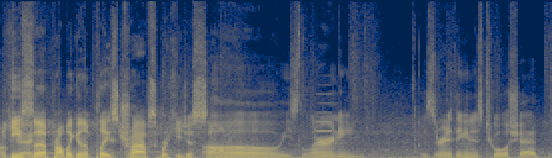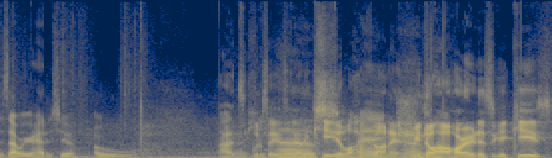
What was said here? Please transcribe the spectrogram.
Okay. He's uh, probably gonna place traps where he just saw me. Oh, he's learning. Is there anything in his tool shed? Is that where you're headed to? Oh. Ah, it Yeah, looks he like it's got a key lock on it. We know how hard it is to get keys.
